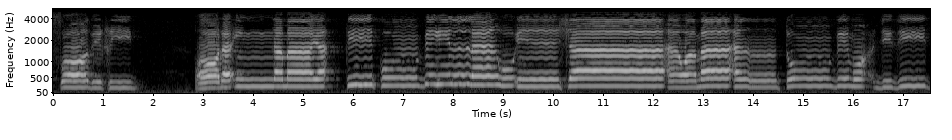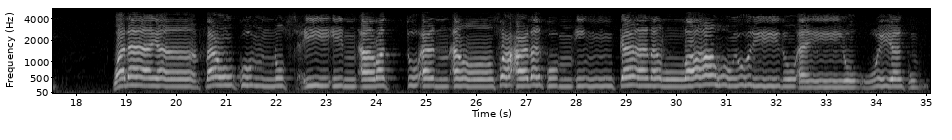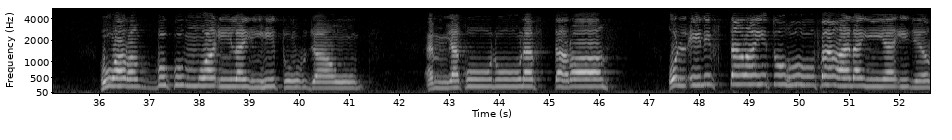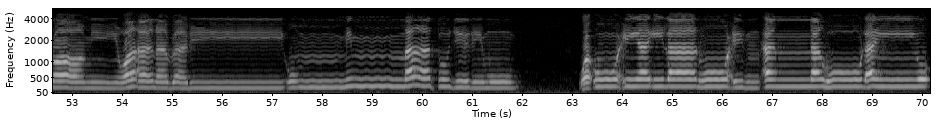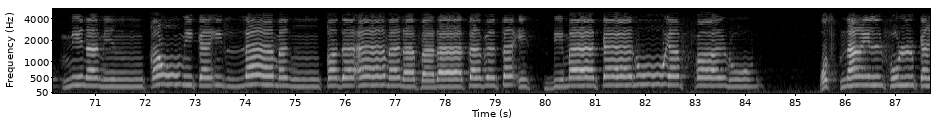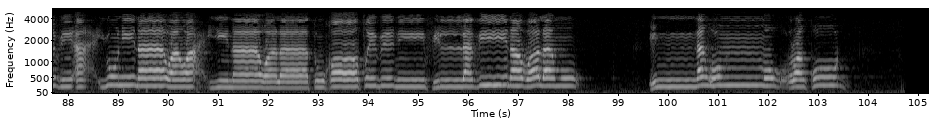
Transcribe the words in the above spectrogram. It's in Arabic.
الصَّادِقِينَ. قَالَ إِنَّمَا يَأْتِيكُم بِهِ اللَّهُ إِن شَاءَ وَمَا أَنتُم بِمُعْجِزِينَ. وَلَا يَنفَعُكُمْ نُصْحِي إِنْ أَرَدتُّ أَنْ أَنصَحَ لَكُمْ إِنْ كَانَ اللَّهُ يُرِيدُ أَن يُغْوِيَكُمْ. هُوَ رَبُّكُمْ وَإِلَيْهِ تُرْجَعُونَ. أَمْ يَقُولُونَ افْتَرَاهُ؟ قُلْ إِنِ افْتَرَيْتُهُ فَعَلَيَّ إِجْرَامِي. وَأَنَا بَرِيءٌ مِّمَّا تُجْرِمُونَ وَأُوحِيَ إِلَى نُوحٍ أَنَّهُ لَن يُؤْمِنَ مِن قَوْمِكَ إِلَّا مَن قَدْ آمَنَ فَلَا تَبْتَئِسْ بِمَا كَانُوا يَفْعَلُونَ. وَاصْنَعِ الْفُلْكَ بِأَعْيُنِنَا وَوَحْيِنَا وَلَا تُخَاطِبْنِي فِي الَّذِينَ ظَلَمُوا. إِنَّهُمْ مُغْرَقُونَ.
